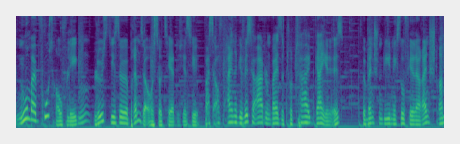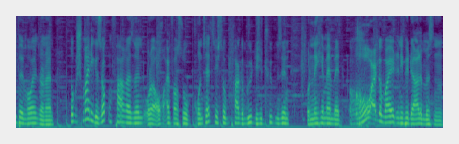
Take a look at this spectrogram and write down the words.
nur beim Fuß rauflegen, löst diese Bremse aus, so zärtlich ist sie. Was auf eine gewisse Art und Weise total geil ist für Menschen, die nicht so viel da reinstrampeln wollen, sondern so geschmeidige Sockenfahrer sind oder auch einfach so grundsätzlich so ein paar gemütliche Typen sind und nicht immer mit roher Gewalt in die Pedale müssen.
